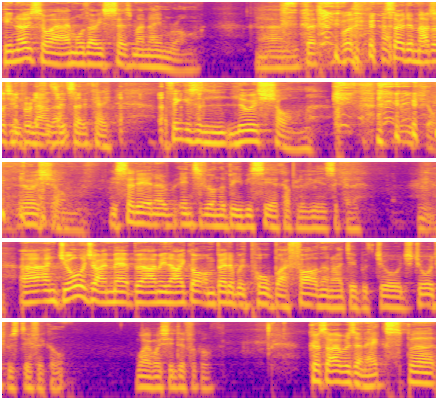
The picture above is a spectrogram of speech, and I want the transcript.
he knows who I am, although he says my name wrong. Um, but so do most How does he pronounce so it? That's okay. I think it's Louis Shom. Louis Shom. Louis Shom. He said it in an interview on the BBC a couple of years ago. Uh, and George I met, but I mean, I got on better with Paul by far than I did with George. George was difficult. Why was he difficult? Because I was an expert.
